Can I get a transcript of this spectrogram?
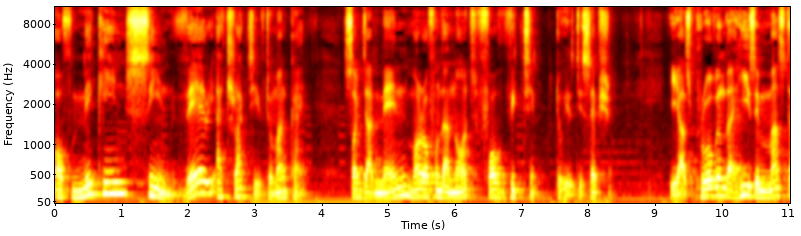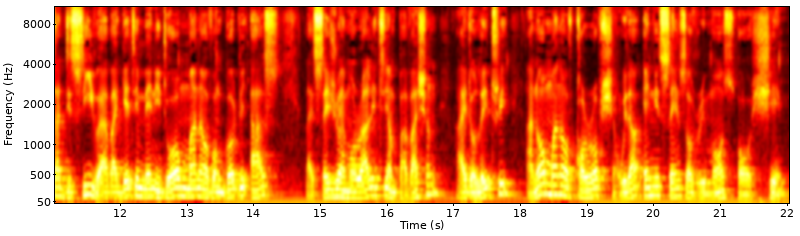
of making sin very attractive to mankind, such that men, more often than not, fall victim to his deception. He has proven that he is a master deceiver by getting men into all manner of ungodly acts like sexual immorality and perversion, idolatry, and all manner of corruption without any sense of remorse or shame.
